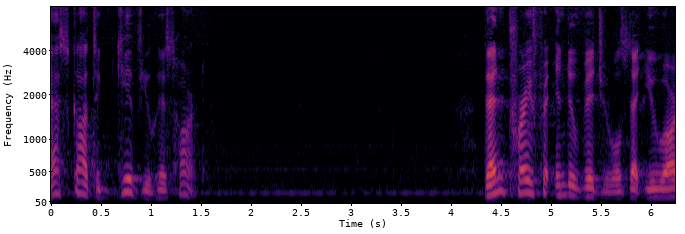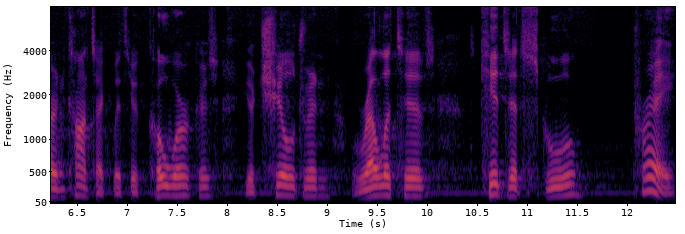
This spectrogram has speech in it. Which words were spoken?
Ask God to give you his heart. Then pray for individuals that you are in contact with your coworkers, your children, relatives, kids at school. Pray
